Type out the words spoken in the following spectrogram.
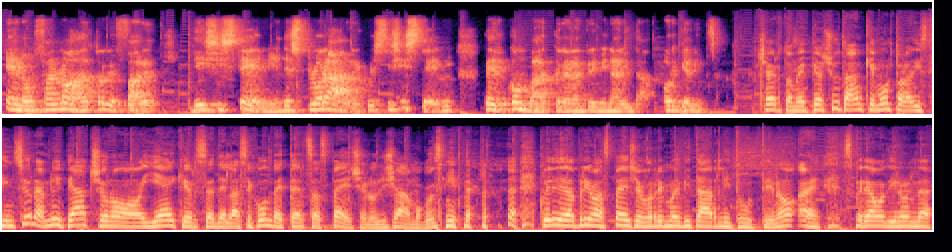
e non fanno altro che fare dei sistemi ed esplorare questi sistemi per combattere la criminalità organizzata. Certo, mi è piaciuta anche molto la distinzione. A noi piacciono gli hackers della seconda e terza specie, lo diciamo così. Quelli della prima specie vorremmo evitarli tutti, no? Eh, speriamo di non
